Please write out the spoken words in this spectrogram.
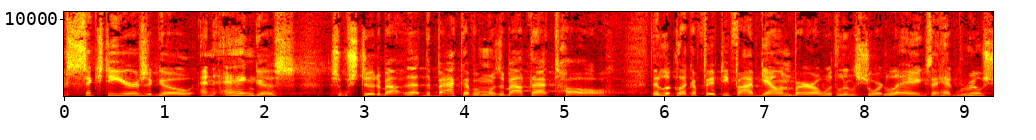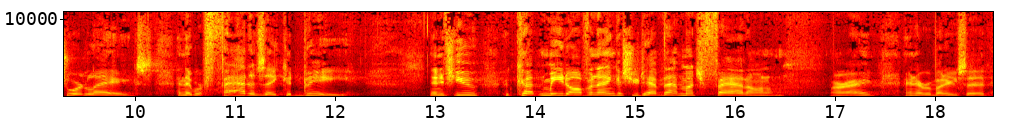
60 years ago, an Angus stood about that, the back of them was about that tall. They looked like a 55 gallon barrel with little short legs. They had real short legs, and they were fat as they could be. And if you cut meat off an Angus, you'd have that much fat on them. All right? And everybody said,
